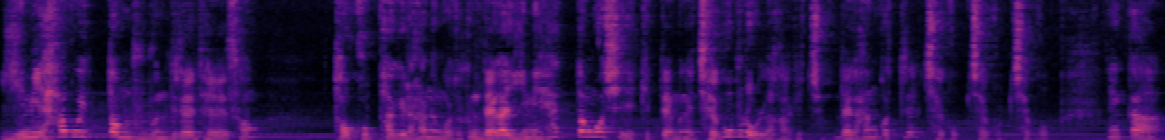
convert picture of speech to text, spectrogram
이미 하고 있던 부분들에 대해서 더 곱하기를 하는 거죠. 그럼 내가 이미 했던 것이 있기 때문에 제곱으로 올라가겠죠. 내가 한 것들의 제곱, 제곱, 제곱. 그러니까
